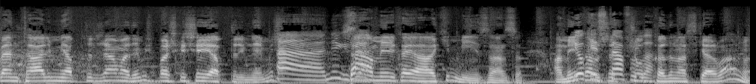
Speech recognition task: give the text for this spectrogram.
ben talim yaptıracağım ama demiş başka şey yaptırayım demiş. Ha ne Sen güzel. Amerika'ya hakim bir insansın. Amerika Yok, ordusunda estağfurullah. çok kadın asker var mı?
